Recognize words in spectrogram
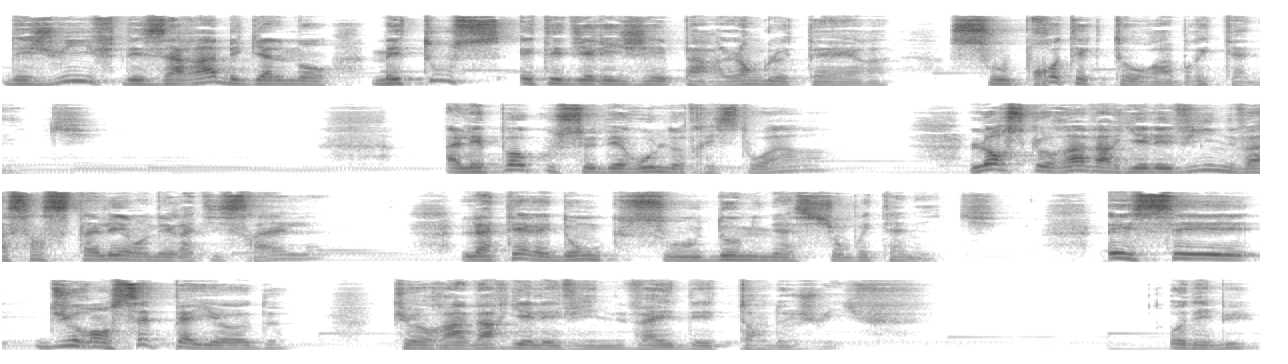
des Juifs, des Arabes également, mais tous étaient dirigés par l'Angleterre sous protectorat britannique. À l'époque où se déroule notre histoire, Lorsque Rav Ariel va s'installer en Eret Israël, la terre est donc sous domination britannique. Et c'est durant cette période que Rav Ariel va aider tant de juifs. Au début,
